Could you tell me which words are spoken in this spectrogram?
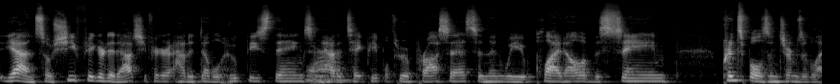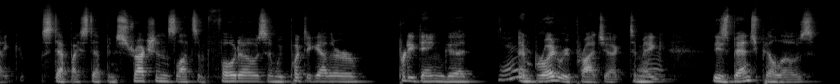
yeah. And so she figured it out. She figured out how to double hoop these things and how to take people through a process. And then we applied all of the same principles in terms of like step by step instructions, lots of photos, and we put together pretty dang good yeah. embroidery project to make these bench pillows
